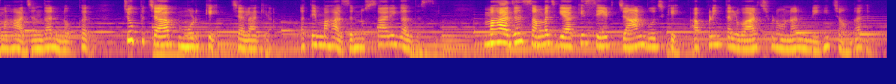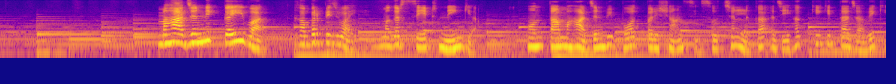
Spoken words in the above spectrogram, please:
ਮਹਾਜਨ ਦਾ ਨੌਕਰ ਚੁੱਪਚਾਪ ਮੁੜ ਕੇ ਚਲਾ ਗਿਆ ਅਤੇ ਮਹਾਜਨ ਨੂੰ ਸਾਰੀ ਗੱਲ ਦੱਸੀ। ਮਹਾਜਨ ਸਮਝ ਗਿਆ ਕਿ ਸੇਠ ਜਾਣਬੁੱਝ ਕੇ ਆਪਣੀ ਤਲਵਾਰ ਛੁਡਾਉਣਾ ਨਹੀਂ ਚਾਹੁੰਦਾ ਹੈ। ਮਹਾਜਨ ਨੇ ਕਈ ਵਾਰ ਖਬਰ ਭਿਜਵਾਈ, ਮਗਰ ਸੇਠ ਨਹੀਂ ਗਿਆ। ਹੁਣ ਤਾਂ ਮਹਾਜਨ ਵੀ ਬਹੁਤ ਪਰੇਸ਼ਾਨ ਸੀ। ਸੋਚਣ ਲੱਗਾ, ਅਜਿਹਾ ਕੀ ਕੀਤਾ ਜਾਵੇ ਕਿ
